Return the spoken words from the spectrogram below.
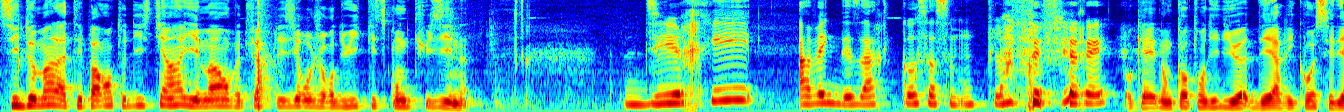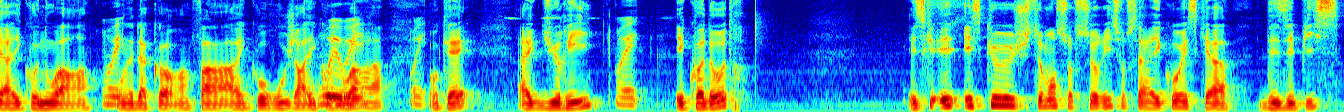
Si demain, là, tes parents te disent, tiens, Yema, on veut te faire plaisir aujourd'hui, qu'est-ce qu'on te cuisine? Du riz avec des haricots, ça c'est mon plat préféré. Ok, donc quand on dit du- des haricots, c'est des haricots noirs, hein. Oui. on est d'accord hein Enfin, haricots rouges, haricots Oui, oui, là. oui. Ok, avec du riz, Oui. et quoi d'autre? Est-ce que, est que, justement, sur ce riz, sur ces haricots, est-ce qu'il y a des épices?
